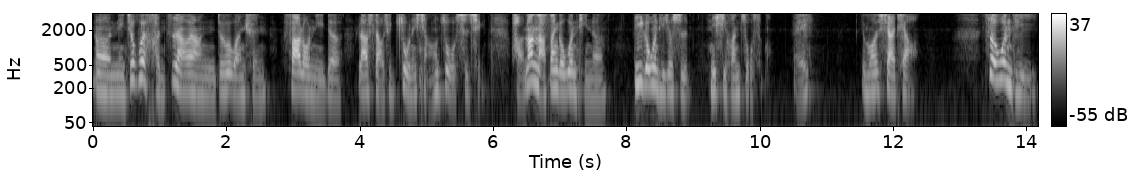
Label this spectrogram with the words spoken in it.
呃，你就会很自然而然，你就会完全 follow 你的 lifestyle 去做你想要做的事情。好，那哪三个问题呢？第一个问题就是。你喜欢做什么？哎，有没有吓一跳？这问题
